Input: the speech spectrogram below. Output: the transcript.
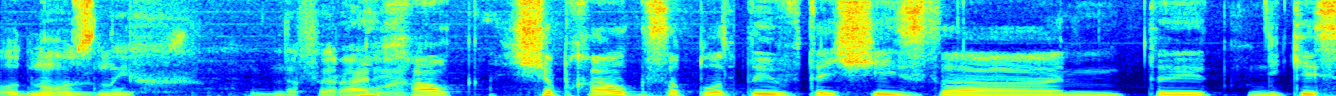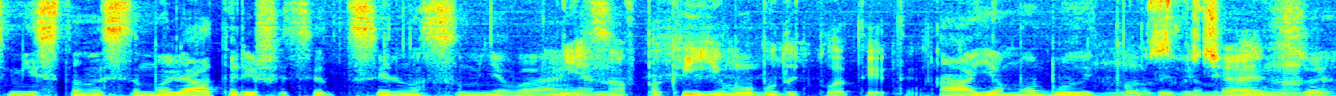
одного з них на Феррарі. Ну, Халк, щоб Халк заплатив та ще й за ти, якесь місто на симуляторі, що це сильно сумнівається. Ні, навпаки, йому будуть платити. А, йому будуть ну, платити. Ну, звичайно. Ну, вже,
